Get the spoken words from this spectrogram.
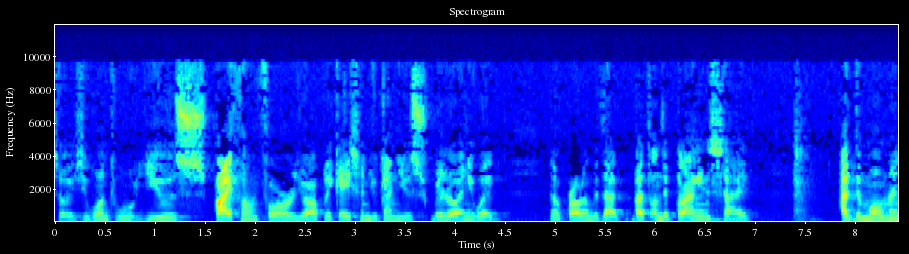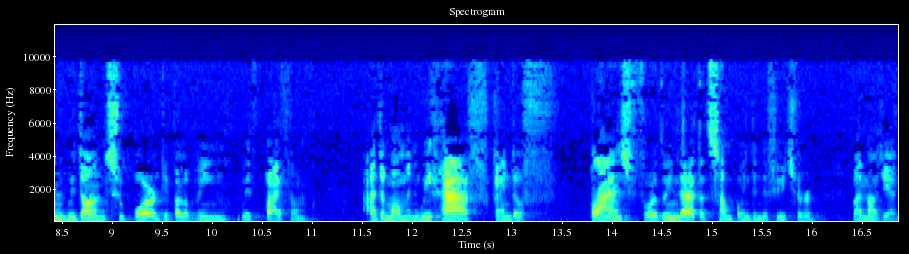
So if you want to use Python for your application, you can use Grilo anyway. No problem with that. But on the plugin side, at the moment, we don't support developing with Python. At the moment, we have kind of plans for doing that at some point in the future, but not yet.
